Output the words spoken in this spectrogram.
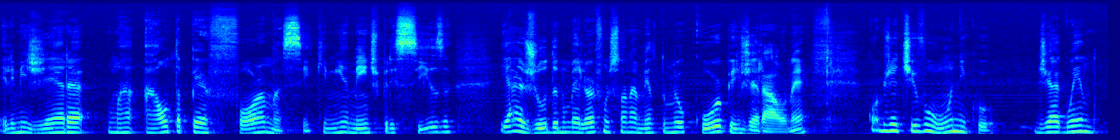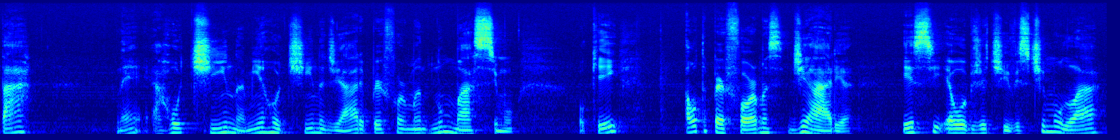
ele me gera uma alta performance que minha mente precisa e ajuda no melhor funcionamento do meu corpo em geral, né? Com o objetivo único de aguentar né, a rotina, a minha rotina diária performando no máximo, ok? Alta performance diária esse é o objetivo, estimular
